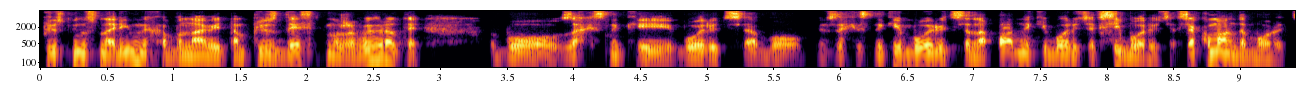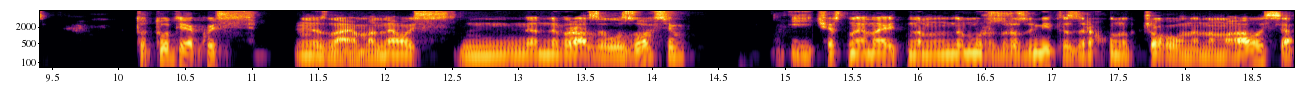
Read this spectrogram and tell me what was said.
плюс-мінус на рівних, або навіть там плюс 10 може виграти бо захисники борються, бо захисники борються, нападники борються, всі борються, вся команда бореться. То тут якось не знаю, мене ось не, не вразило зовсім. І чесно, я навіть не, не можу зрозуміти, за рахунок чого вони намагалися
